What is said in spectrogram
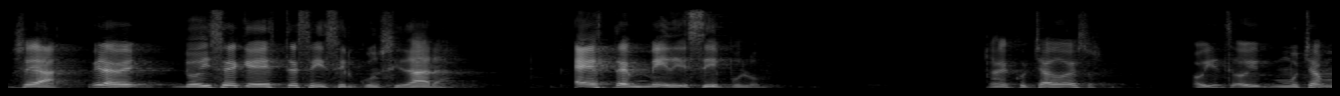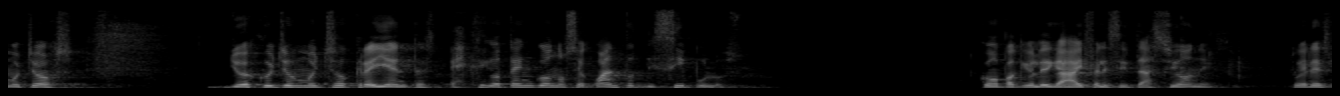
O sea, mira, yo hice que este se circuncidara. Este es mi discípulo. ¿Han escuchado eso? Hoy, hoy muchos, yo escucho muchos creyentes, es que yo tengo no sé cuántos discípulos. Como para que yo le diga, ay, felicitaciones, tú eres,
